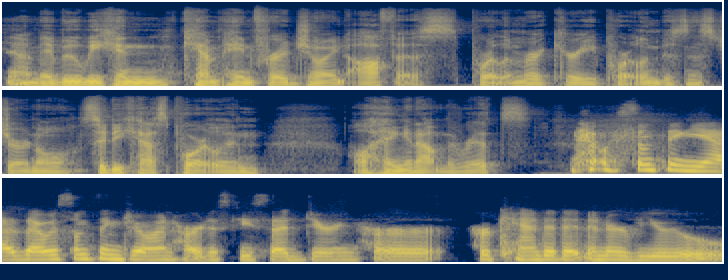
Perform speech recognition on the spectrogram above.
Yeah, maybe we can campaign for a joint office. Portland Mercury, Portland Business Journal, CityCast Portland, all hanging out in the Ritz. That was something, yeah, that was something Jo Ann Hardesty said during her her candidate interview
